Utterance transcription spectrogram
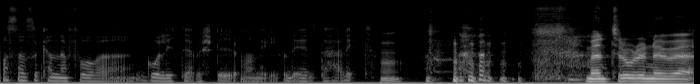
Och sen så kan den få gå lite överstyr om man vill och det är lite härligt. Mm. Men tror du nu, eh,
